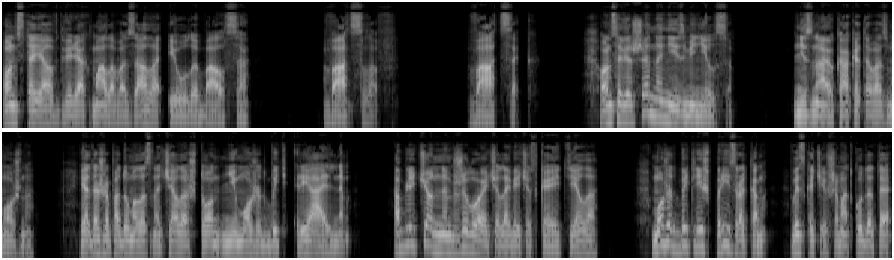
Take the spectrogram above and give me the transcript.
Он стоял в дверях малого зала и улыбался. Вацлав. Вацек. Он совершенно не изменился. Не знаю, как это возможно. Я даже подумала сначала, что он не может быть реальным, облеченным в живое человеческое тело, может быть лишь призраком, выскочившим откуда-то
